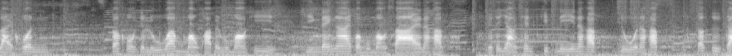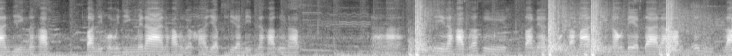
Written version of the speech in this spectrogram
หลายคนก็คงจะรู้ว่ามุมมองขวาเป็นมุมมองที่ยิงได้ง่ายกว่ามุมมองซ้ายนะครับยกตัวอย่างเช่นคลิปนี้นะครับ ดูนะครับ ก็คือการยิงนะครับ ตอนนี้ผมยิงไม่ได้นะครับผมจะขยับทีละนิดนะครับดูนะครับนี่นะครับก็คือตอนนี้ผมสามารถยิงน้องเดฟได้แล้วครับ ซึ่งเรา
